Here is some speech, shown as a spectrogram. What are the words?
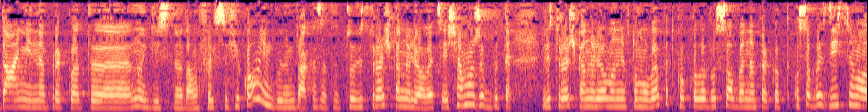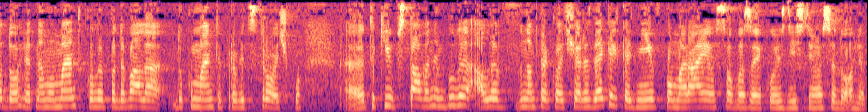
дані, наприклад, е, ну дійсно там фальсифіковані, будемо так казати, то відстрочка нульова. Це ще може бути відстрочка нульова не в тому випадку, коли в особи, наприклад, особа здійснювала догляд на момент, коли подавала документи про відстрочку. Е, Такі обставини були, але наприклад, через декілька днів помирає особа, за якою здійснювався догляд.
